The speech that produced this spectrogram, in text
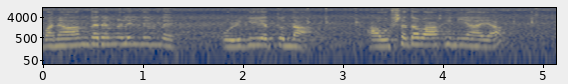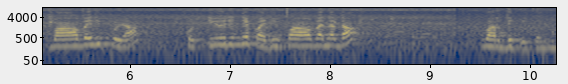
വനാന്തരങ്ങളിൽ നിന്ന് ഒഴുകിയെത്തുന്ന ഔഷധവാഹിനിയായ വാവലിപ്പുഴ കൊട്ടിയൂരിന്റെ പരിപാവനത വർദ്ധിപ്പിക്കുന്നു.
